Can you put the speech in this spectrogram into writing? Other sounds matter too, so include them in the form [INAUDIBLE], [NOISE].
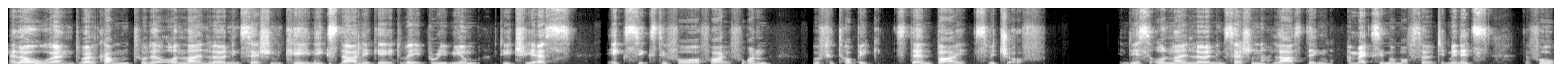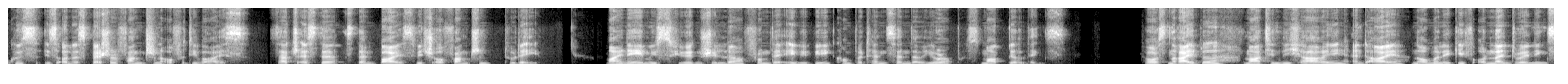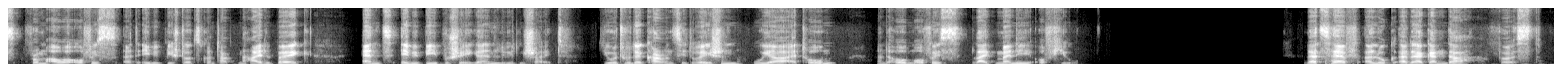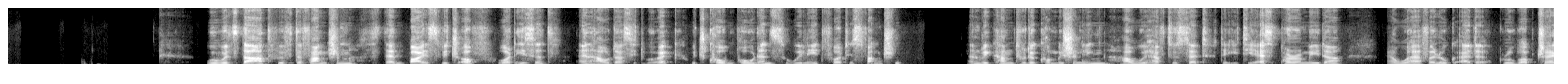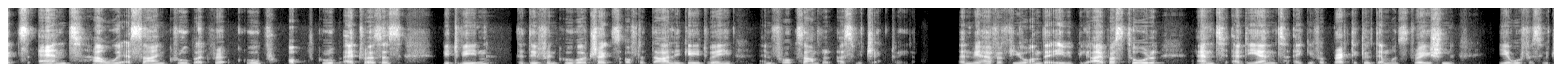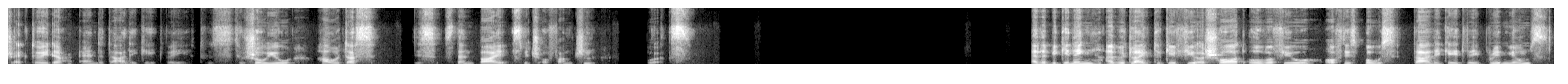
Hello and welcome to the online learning session KNX DALI Gateway Premium DGS X6451 with the topic Standby Switch Off. In this online learning session lasting a maximum of 30 minutes, the focus is on a special function of a device, such as the Standby Switch Off function today. My name is Jürgen Schilder from the ABB Competence Center Europe Smart Buildings. Thorsten Reipel, Martin Lichari and I normally give online trainings from our office at ABB Stotzkontakt in Heidelberg and ABB Busch-Jaeger in Lüdenscheid. Due to the current situation, we are at home and the home office like many of you. Let's have a look at the agenda first. We will start with the function standby switch off. What is it and how does it work? Which components we need for this function? And we come to the commissioning, how we have to set the ETS parameter. And we have a look at the group objects and how we assign group, group, group addresses between the different group objects of the DALI gateway and, for example, a switch actuator. Then we have a view on the ABB i-bus tool. And at the end, I give a practical demonstration here with a switch actuator and the DALI gateway to, to show you how does this standby switch off function works. At the beginning, I would like to give you a short overview of these both DALI Gateway Premiums.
